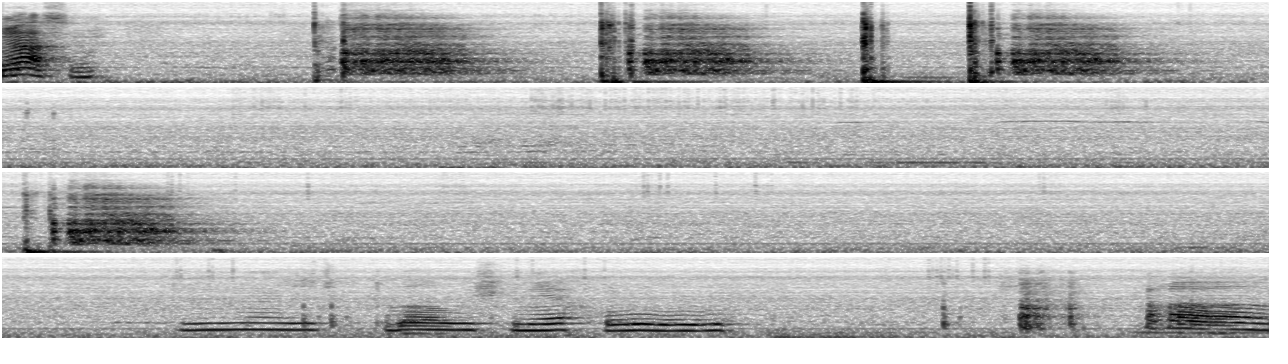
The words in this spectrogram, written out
jasne. Na do uśmiechu. Haha.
